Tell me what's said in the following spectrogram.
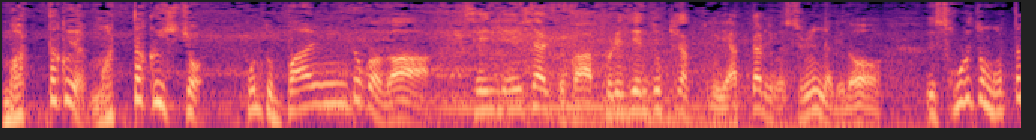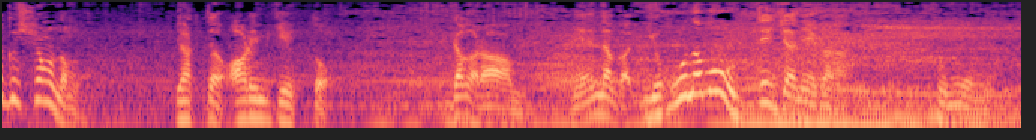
全くだよ、全く一緒。ほんと、売人とかが宣伝したりとか、プレゼント企画とかやったりとかするんだけど、それと全く一緒なんだもん。やった、あれ見てると。だから、ね、なんか違法なもん売ってんじゃねえかな、と思うね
